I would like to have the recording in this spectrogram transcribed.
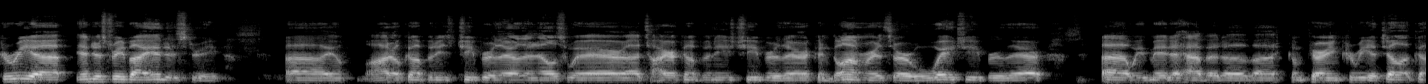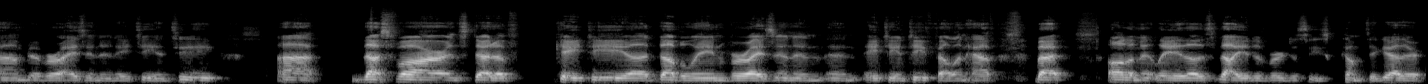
Korea, industry by industry, uh, you know, auto companies cheaper there than elsewhere. Uh, tire companies cheaper there. Conglomerates are way cheaper there. Uh, we've made a habit of uh, comparing Korea Telecom to Verizon and AT and T. Uh, thus far, instead of KT uh, doubling, Verizon and, and AT and T fell in half. But ultimately, those value divergences come together.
